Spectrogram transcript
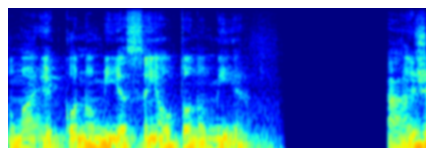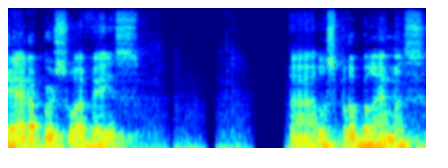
uma economia sem autonomia, uh, gera, por sua vez, uh, os problemas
